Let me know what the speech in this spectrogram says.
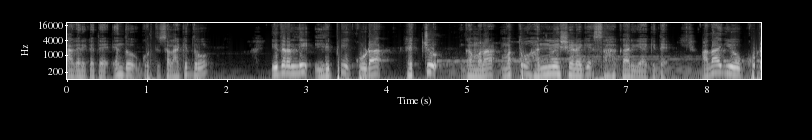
ನಾಗರಿಕತೆ ಎಂದು ಗುರುತಿಸಲಾಗಿದ್ದು, ಇದರಲ್ಲಿ ಲಿಪಿ ಕೂಡ ಹೆಚ್ಚು ಗಮನ ಮತ್ತು ಅನ್ವೇಷಣೆಗೆ ಸಹಕಾರಿಯಾಗಿದೆ. ಆದಾಗ್ಯೂ ಕೂಡ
